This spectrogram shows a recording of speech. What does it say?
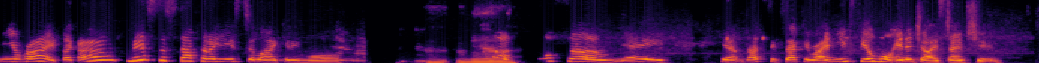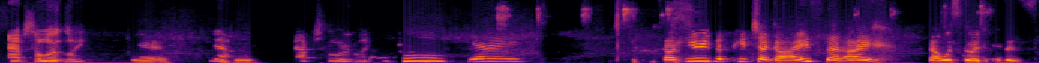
And you're right. Like I don't miss the stuff that I used to like anymore. Mm, yeah. Awesome. Yay. Yeah, that's exactly right. And you feel more energized, don't you? Absolutely. Yeah. Yeah. Mhm. Absolutely. Cool. Yay. So here's a picture, guys, that I that was good because it's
